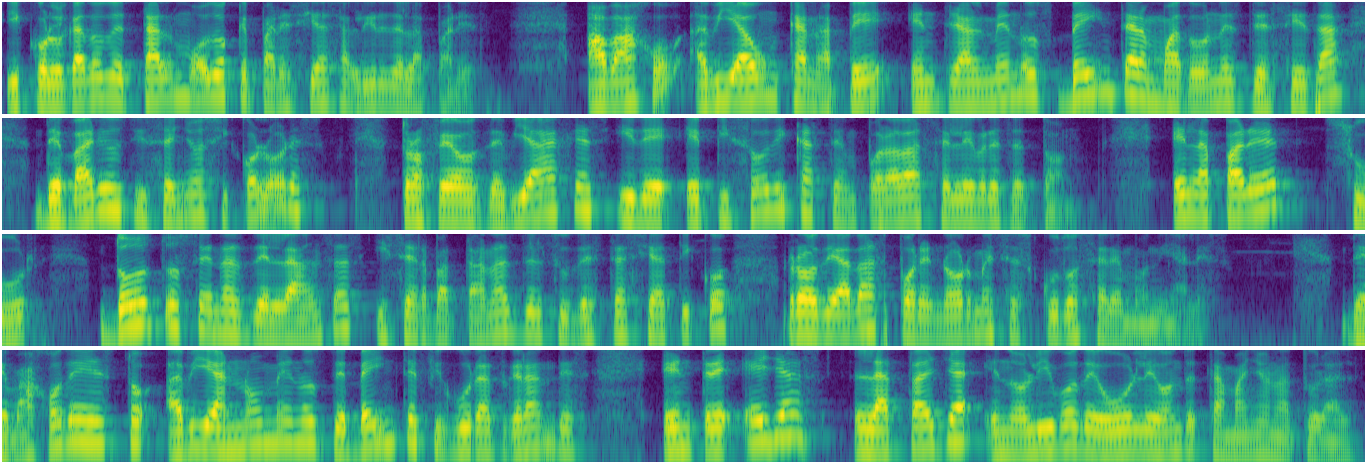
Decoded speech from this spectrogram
y colgado de tal modo que parecía salir de la pared. Abajo había un canapé entre al menos 20 almohadones de seda de varios diseños y colores, trofeos de viajes y de episódicas temporadas célebres de Tom. En la pared sur dos docenas de lanzas y cerbatanas del sudeste asiático rodeadas por enormes escudos ceremoniales. Debajo de esto había no menos de 20 figuras grandes, entre ellas la talla en olivo de un león de tamaño natural.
